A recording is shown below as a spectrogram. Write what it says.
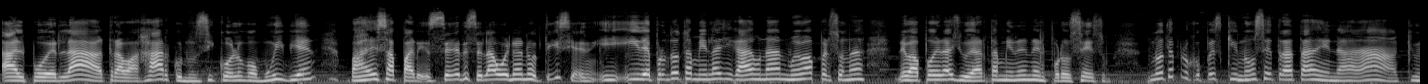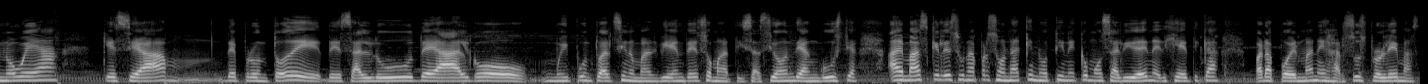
al poderla trabajar con un psicólogo muy bien, va a desaparecer, esa es la buena noticia. Y, y, de pronto también la llegada de una nueva persona le va a poder ayudar también en el proceso. No te preocupes que no se trata de nada que uno vea que sea mm, de pronto de, de, salud, de algo muy puntual, sino más bien de somatización, de angustia. Además que él es una persona que no tiene como salida energética para poder manejar sus problemas.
